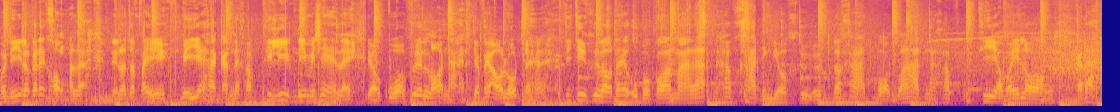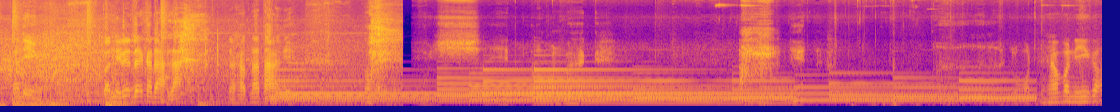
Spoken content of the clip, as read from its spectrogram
วันนี้เราก็ได้ของมาแล้ว เดี๋ยวเราจะไปเมย่ากันนะครับ ที่รีบนี่ไม่ใช่อะไร เดี๋ยวกลัวเพื่อนรอนานจะไปเอารถนะฮะ จริงๆ คือเราได้อุปกรณ์มาแล้วนะครับ ขาดอย่างเดียวคือเราขาดบอร์ดวาดนะครับ ที่เอาไว้รองกระดาษนั่นเอง ตอนนี้ได้กระดาษแล้วนะครับ หน้าตานี้ร้อนมากอ่าแดร้อนนะครับวันนี้ก็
